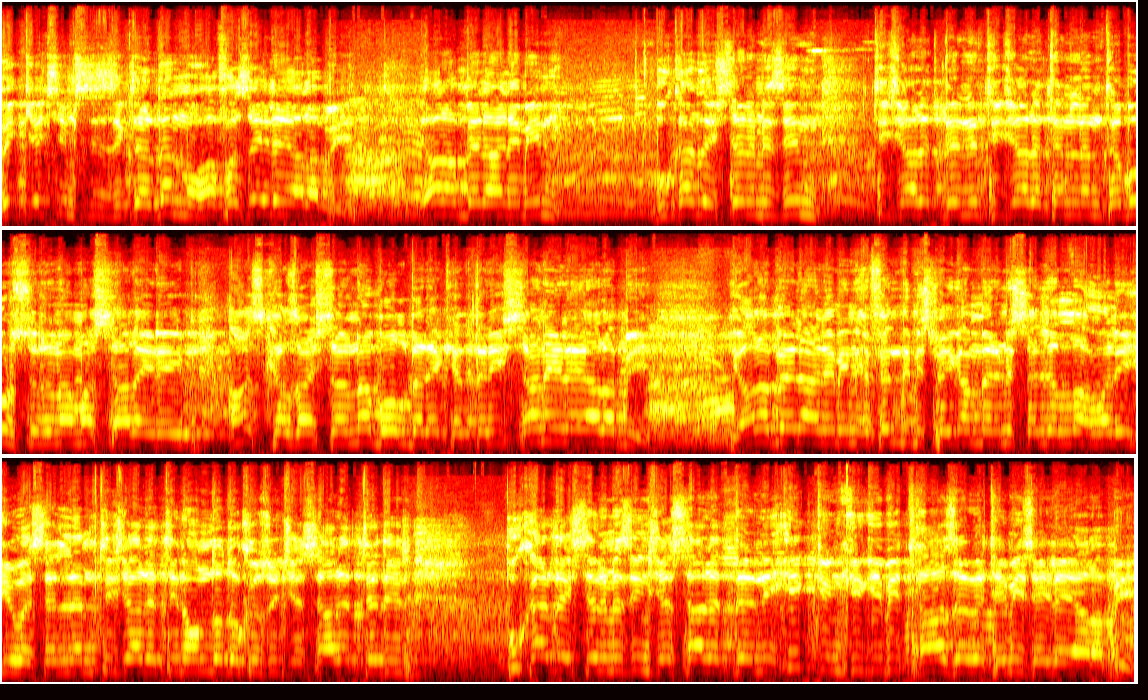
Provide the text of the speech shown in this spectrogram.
ve geçimsizliklerden muhafaza eyle ya Rabbi. Ya Rabbel Alemin bu kardeşlerimizin ticaretlerini ticaretenle tebur sırrına mazhar eyleyip az kazançlarına bol bereketler ihsan eyle ya Rabbi. Ya Rabbel Alemin Efendimiz Peygamberimiz sallallahu aleyhi ve sellem ticaretin onda dokuzu cesarettedir. Bu kardeşlerimizin cesaretlerini ilk günkü gibi taze ve temiz eyle ya Rabbi.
